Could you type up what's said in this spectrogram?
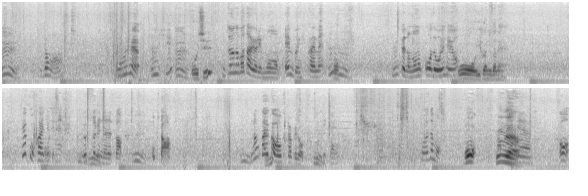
うんどう美味しい。美味しいうん。美味しい？普通のバターよりも塩分控えめ。うん。けど濃厚で美味しいよ。おおいい感じだね。結構快適ね。ぐっすり寝れた。起きた？何回かは起きたけど。出たよ。これでも。おいいね。ね。お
